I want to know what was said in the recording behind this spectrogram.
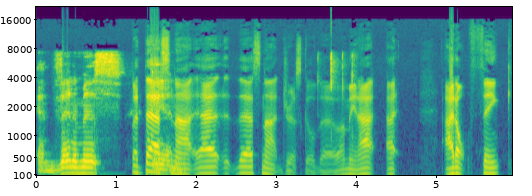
and venomous but that's and, not that, that's not driscoll though. I mean I, I i don't think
